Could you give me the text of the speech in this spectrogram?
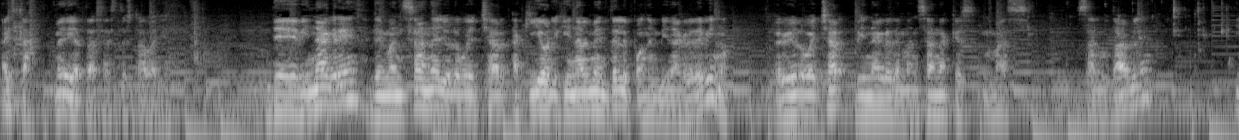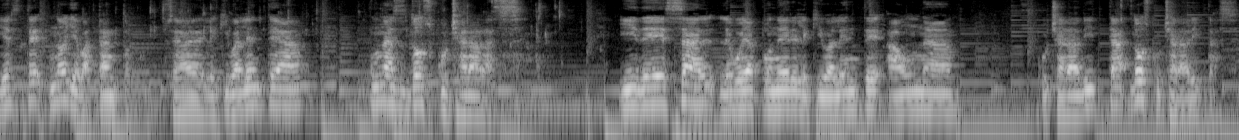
Ahí está, media taza, esto estaba lleno. De vinagre de manzana, yo le voy a echar, aquí originalmente le ponen vinagre de vino pero yo le voy a echar vinagre de manzana que es más saludable y este no lleva tanto sea el equivalente a unas dos cucharadas y de sal le voy a poner el equivalente a una cucharadita, dos cucharaditas.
